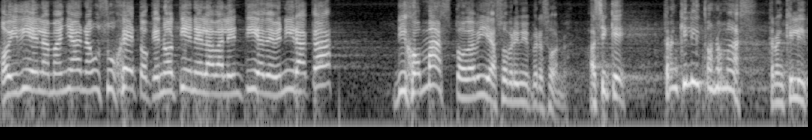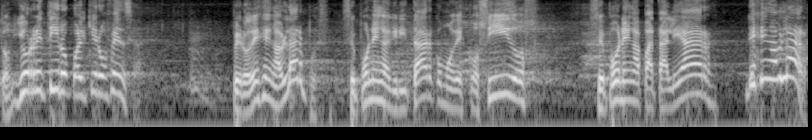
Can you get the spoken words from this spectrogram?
hoy día en la mañana un sujeto que no tiene la valentía de venir acá dijo más todavía sobre mi persona. Así que tranquilitos nomás, tranquilitos. Yo retiro cualquier ofensa. Pero dejen hablar, pues. Se ponen a gritar como descosidos, se ponen a patalear. Dejen hablar.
